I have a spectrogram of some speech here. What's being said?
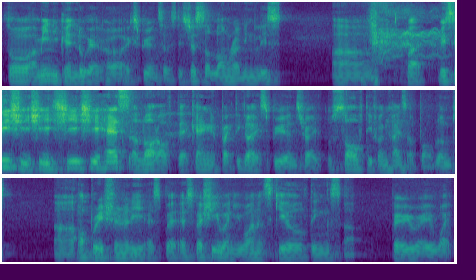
So I mean, you can look at her experiences. It's just a long running list. Um, but basically, she, she she she has a lot of that kind of practical experience, right, to solve different kinds of problems uh, operationally, especially when you want to scale things uh, very very wide.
